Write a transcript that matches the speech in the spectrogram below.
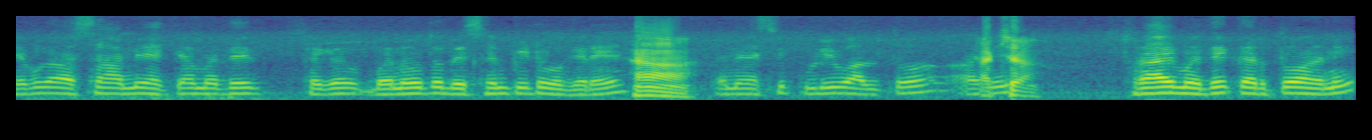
हे बघा असं आम्ही ह्याच्यामध्ये सगळं बनवतो बेसन पीठ वगैरे. हा. आणि अशी पुडी वालतो आणि अच्छा. फ्रायमध्ये करतो आणि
